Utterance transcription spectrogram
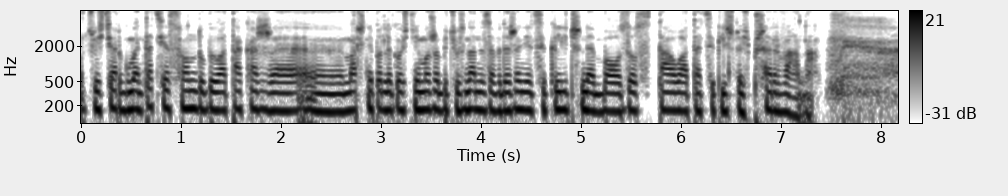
oczywiście argumentacja sądu była taka, że e, Marsz Niepodległości nie może być uznany za wydarzenie cykliczne, bo została ta cykliczność przerwana e,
